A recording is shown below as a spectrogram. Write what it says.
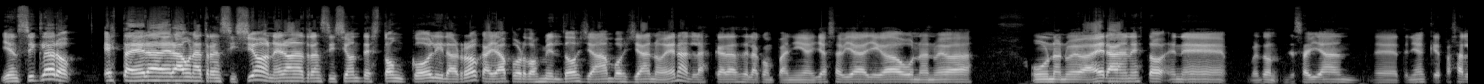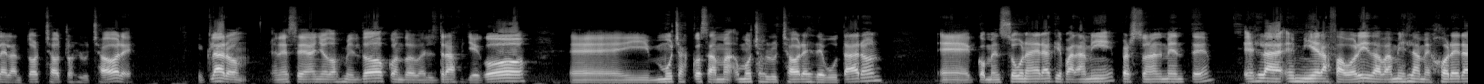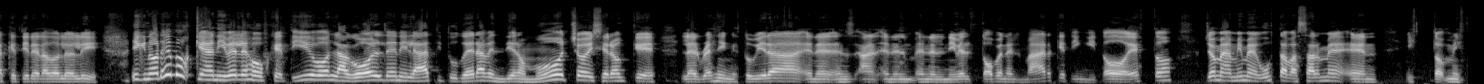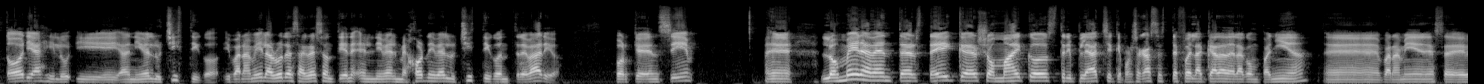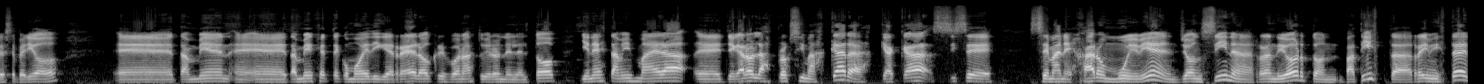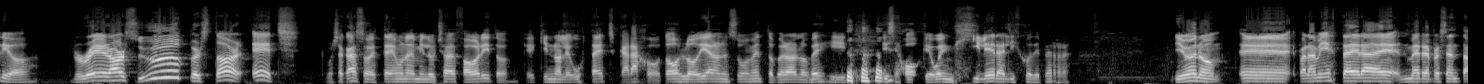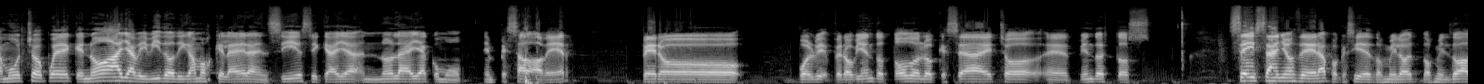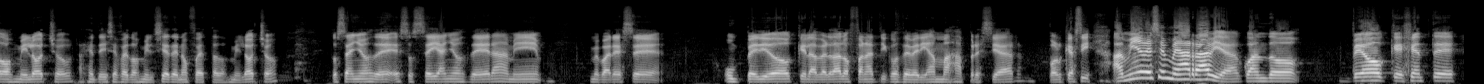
Y en sí, claro, esta era, era una transición, era una transición de Stone Cold y La Roca, ya por 2002 ya ambos ya no eran las caras de la compañía, ya se había llegado una nueva, una nueva era en esto, en, eh, perdón, ya sabían, eh, tenían que pasarle la antorcha a otros luchadores. Y claro, en ese año 2002, cuando el draft llegó eh, y muchas cosas muchos luchadores debutaron, eh, comenzó una era que para mí, personalmente, es, la, es mi era favorita, para mí es la mejor era que tiene la WWE. Ignoremos que a niveles objetivos la Golden y la Attitude vendieron mucho, hicieron que el wrestling estuviera en el, en, el, nivel top en el marketing y todo esto. Yo me, a mí me gusta basarme en mis historias y, a nivel luchístico. Y para mí la Ruthless Aggression tiene el nivel, mejor nivel luchístico entre varios. Porque en sí, eh, los main eventers, Taker, Shawn Michaels, Triple H, que por si acaso este fue la cara de la compañía eh, para mí en ese, ese periodo. Eh, también, también gente como Eddie Guerrero, Chris Benoit estuvieron en el top. Y en esta misma era llegaron las próximas caras, que acá sí se, se manejaron muy bien. John Cena, Randy Orton, Batista, Rey Mysterio, Rare Superstar, Edge. Por si acaso, este es uno de mis luchadores favoritos. Que quien no le gusta Edge, carajo. Todos lo odiaron en su momento, pero ahora lo ves y dices, oh, qué buen gilera el hijo de perra. Y bueno, eh, para mí esta era me representa mucho. Puede que no haya vivido, digamos, que la era en sí, así que haya, no la haya como empezado a ver. Pero pero viendo todo lo que se ha hecho, eh, viendo estos seis años de era, porque sí, de 2002 a 2008, la gente dice fue 2007, no fue hasta 2008, Dos años de, esos seis años de era a mí me parece un periodo que la verdad los fanáticos deberían más apreciar, porque así, a mí a veces me da rabia cuando veo que gente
